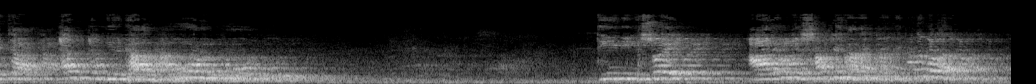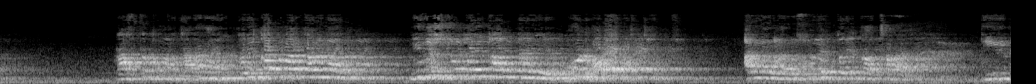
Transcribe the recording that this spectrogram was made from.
এটা একদম নির্ঘাত ভুল ভুল দিনই বিষয়ে আলেমকে সামনে না রাখতে হবে মনে বলা রাস্তা তোমার জানা নাই তরিকা তোমার জানা নাই নিজস্ব তরিকা আপনার ভুল হবে আল্লাহ রসুলের তরিকা ছাড়া দিন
